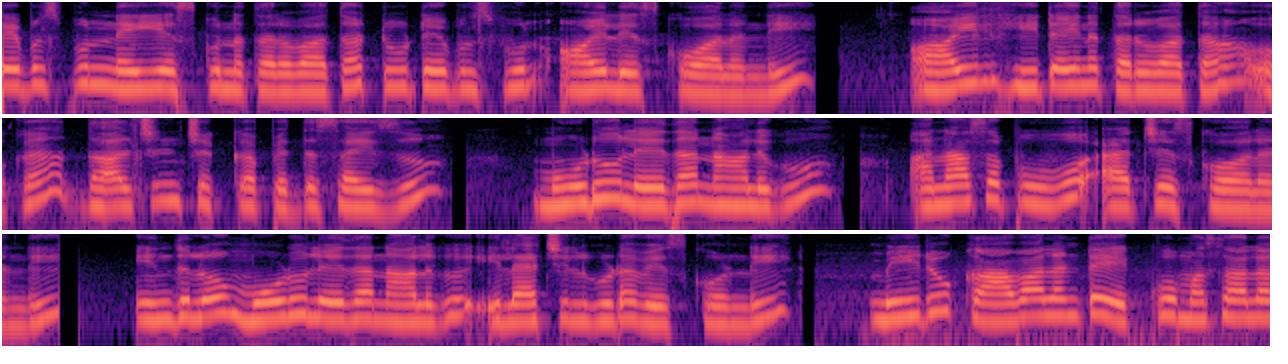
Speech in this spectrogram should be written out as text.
టేబుల్ స్పూన్ నెయ్యి వేసుకున్న తర్వాత టూ టేబుల్ స్పూన్ ఆయిల్ వేసుకోవాలండి. ఆయిల్ హీట్ అయిన తర్వాత ఒక దాల్చిన చెక్క పెద్ద సైజు మూడు లేదా నాలుగు అనాస పువ్వు యాడ్ చేసుకోవాలండి. ఇందులో మూడు లేదా నాలుగు ఇలాచీలు కూడా వేసుకోండి. మీరు కావాలంటే ఎక్కువ మసాలా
